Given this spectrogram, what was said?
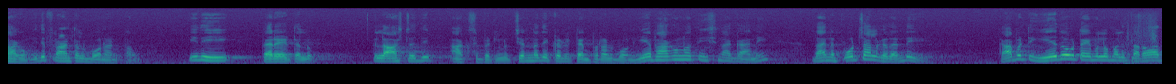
భాగం ఇది ఫ్రాంటల్ బోన్ అంటాం. ఇది పెరేటలు లాస్ట్ ఇది చిన్నది ఇక్కడ టెంపరల్ బోన్. ఏ భాగంలో తీసినా కానీ దాన్ని పూడ్చాలి కదండి. కాబట్టి ఏదో టైంలో మళ్ళీ తర్వాత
